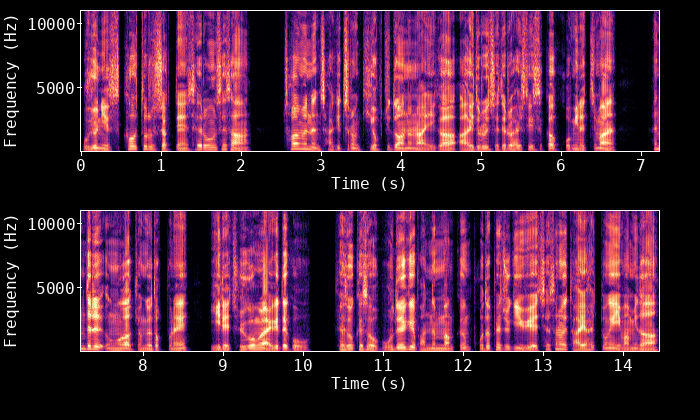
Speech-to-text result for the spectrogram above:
우연히 스카우트로 시작된 새로운 세상 처음에는 자기처럼 귀엽지도 않은 아이가 아이돌을 제대로 할 수 있을까 고민했지만 팬들의 응원과 격려 덕분에 이 일의 즐거움을 알게 되고 계속해서 모두에게 받는 만큼 보답해주기 위해 최선을 다해 활동에 임합니다.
